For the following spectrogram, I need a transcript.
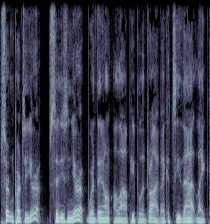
certain parts of Europe, cities in Europe, where they don't allow people to drive. I could see that, like,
